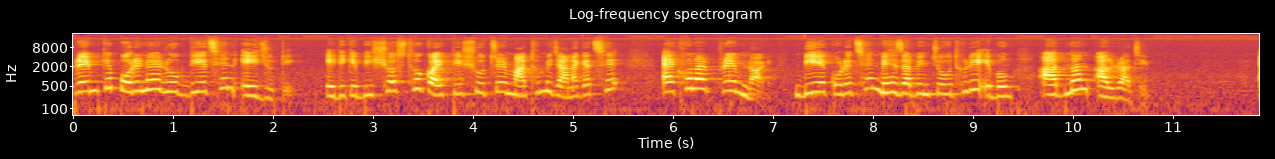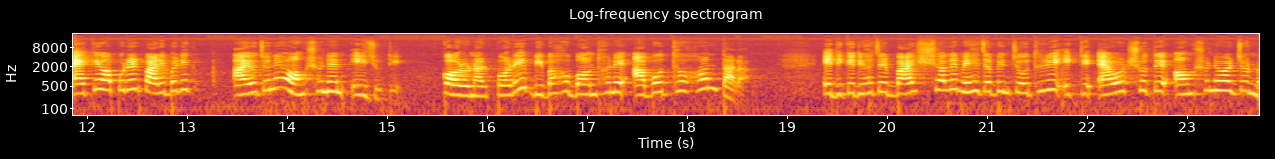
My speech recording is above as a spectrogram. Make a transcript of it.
প্রেমকে পরিণয়ে রূপ দিয়েছেন এই জুটি। এদিকে বিশ্বস্ত কয়েকটি সূত্রের মাধ্যমে জানা গেছে, এখন আর প্রেম নয়। বিয়ে করেছেন মেহজাবিন চৌধুরী এবং আদনান আল রাজীব একে অপরের পারিবারিক আয়োজনে অংশ নেন এই জুটি। করোনার পরে বিবাহ বন্ধনে আবদ্ধ হন তারা। এদিকে দুই হাজার বাইশ সালে মেহজাবিন চৌধুরী একটি অ্যাওয়ার্ড শোতে অংশ নেওয়ার জন্য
